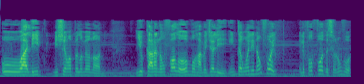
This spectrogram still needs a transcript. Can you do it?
O Ali me chama pelo meu nome. E o cara não falou Muhammad Ali. Então ele não foi. Ele falou, foda-se, eu não vou.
